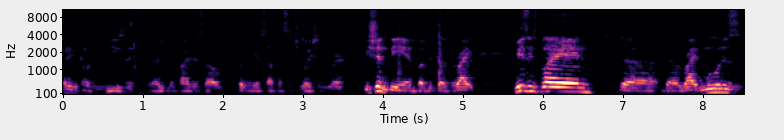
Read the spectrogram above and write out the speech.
when it comes to music, you know, you can find yourself putting yourself in situations where you shouldn't be in, but because the right music's playing, the the right mood is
